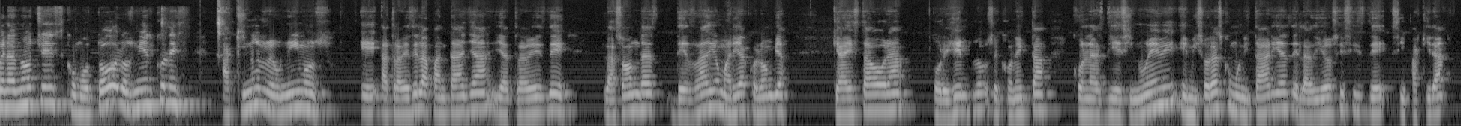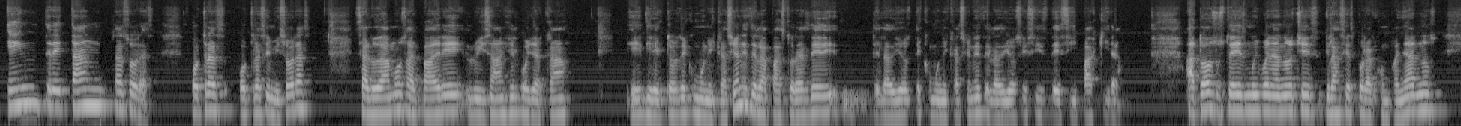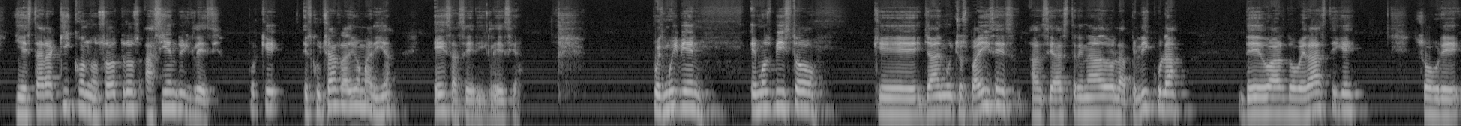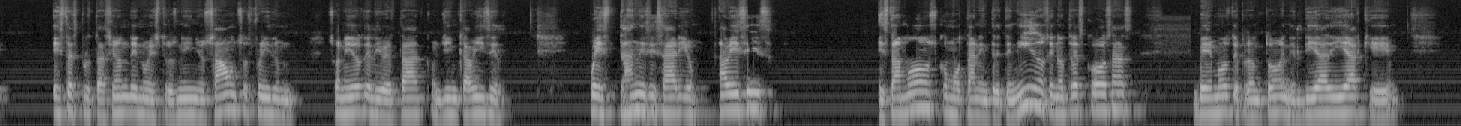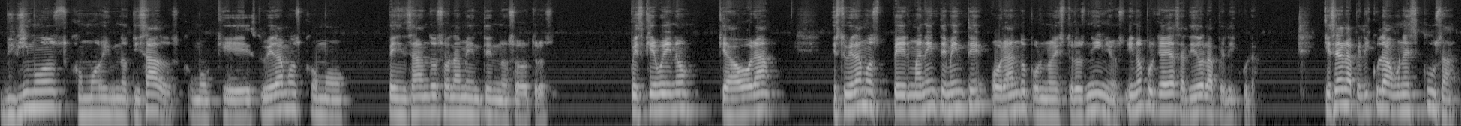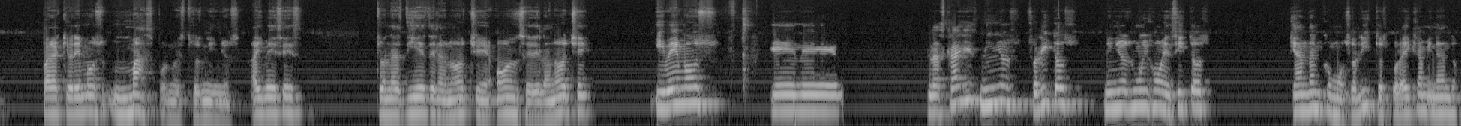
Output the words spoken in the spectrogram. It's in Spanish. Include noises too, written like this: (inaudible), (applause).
buenas noches. Como todos los miércoles, aquí nos reunimos eh, a través de la pantalla y a través de las ondas de Radio María Colombia, que a esta hora, por ejemplo, se conecta con las 19 emisoras comunitarias de la diócesis de Zipaquirá, entre tantas horas, otras, otras emisoras. Saludamos al padre Luis Ángel Boyacá, eh, director de comunicaciones de la pastoral de, la de comunicaciones de la diócesis de Zipaquirá. A todos ustedes muy buenas noches, gracias por acompañarnos y estar aquí con nosotros haciendo iglesia, porque escuchar Radio María es hacer iglesia. Pues muy bien, hemos visto que ya en muchos países se ha estrenado la película de Eduardo Verástigui sobre esta explotación de nuestros niños, Sounds of Freedom, Sonidos de Libertad con Jim Caviezel, pues tan necesario. A veces estamos como tan entretenidos en otras cosas, vemos de pronto en el día a día que vivimos como hipnotizados, como que estuviéramos como pensando solamente en nosotros. Pues qué bueno que ahora estuviéramos permanentemente orando por nuestros niños y no porque haya salido la película. Que sea la película una excusa para que oremos más por nuestros niños. Hay veces son las 10 de la noche, 11 de la noche y vemos en eh, las calles niños solitos, niños muy jovencitos que andan como solitos por ahí caminando.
